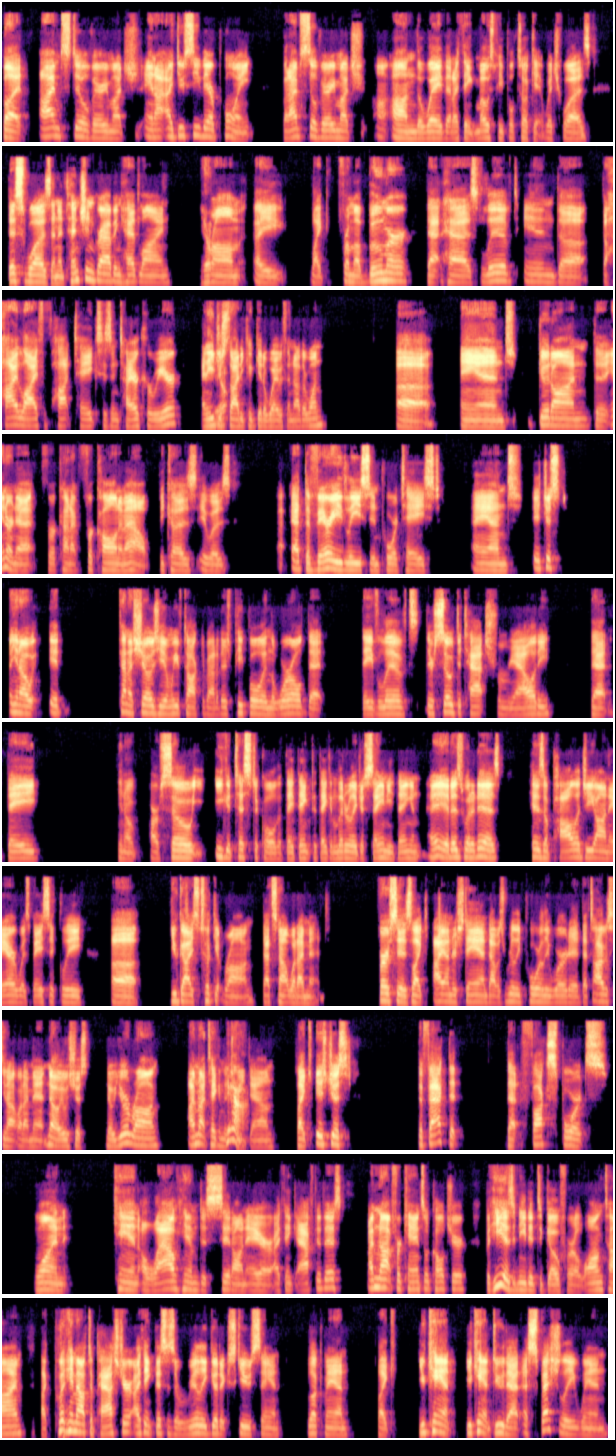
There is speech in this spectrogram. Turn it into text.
but I'm still very much, and I, I do see their point but I'm still very much on the way that I think most people took it, which was this was an attention grabbing headline yep. from a like from a boomer that has lived in the the high life of hot takes his entire career and he just thought he could get away with another one. Uh and good on the internet for kind of for calling him out because it was at the very least in poor taste. And it just you know it kind of shows you and we've talked about it there's people in the world that they've lived they're so detached from reality that they you know are so egotistical that they think that they can literally just say anything and hey it is what it is. His apology on air was basically uh you guys took it wrong. That's not what i meant. Versus like i understand that was really poorly worded. That's obviously not what i meant. No it was just no you're wrong. I'm not taking the Yeah. tweet down. Like it's just the fact that that fox sports one can allow him to sit on air i think after this. I'm not for cancel culture but he has needed to go for a long time. Like put him out to pasture. I think this is a really good excuse saying look man like you can't you can't do that especially when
